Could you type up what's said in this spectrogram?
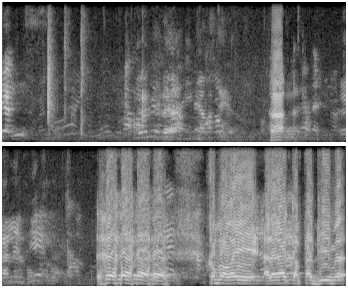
เฮ้ยบอยทำไรบอกทุ่มครับจ้าเพื่อนเอาเอ้ยเกือบโดนครับไปเลยเจี๊ยบฮะเขาบอกไอ้อะไรนะกับทันทีมอะ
